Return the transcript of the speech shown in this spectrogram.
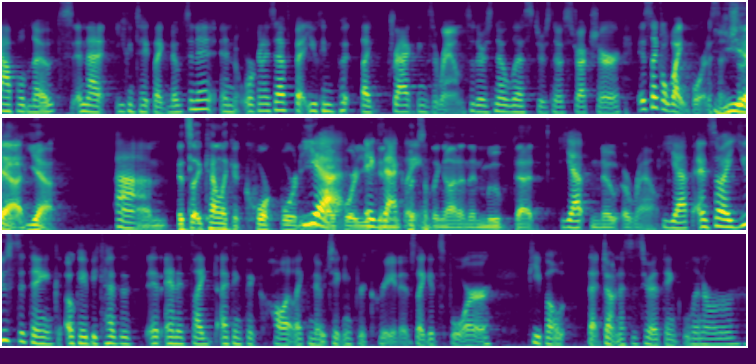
Apple Notes in that you can take like notes in it and organize stuff, but you can put like drag things around. So there's no list, there's no structure. It's like a whiteboard essentially. Yeah, yeah. Um, It's like kind of like a corkboardy Yeah, whiteboard. You can put something on it and then move that yep. note around. Yep. And so I used to think, okay, because it's it, and it's like I think they call it like note taking for creatives, like it's for people that don't necessarily think linear.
